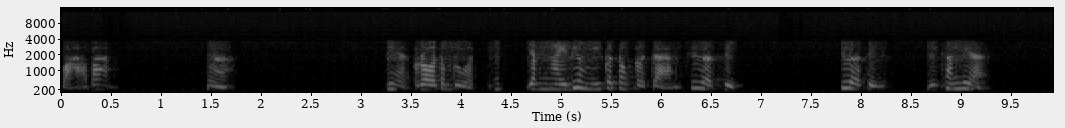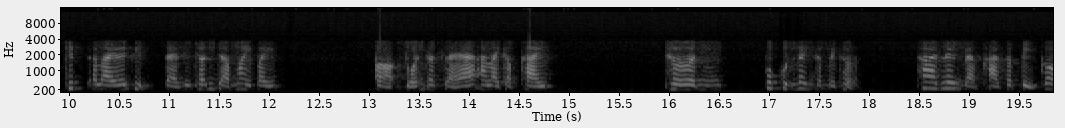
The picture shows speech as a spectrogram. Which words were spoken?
ฝาบ้างนะเนี่ย รอตำรวจ ยังไงเรื่องนี้ก็ต้องกระจ่างเชื่อสิ เชื่อสิดิฉันเนี่ย คิดอะไรไว้ผิด แต่ดิฉันจะไม่ไปเออสวนกระแสอะไรกับใคร เชิญพวกคุณเล่นกันไปเถอะ ถ้าเล่นแบบขาดสติก็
